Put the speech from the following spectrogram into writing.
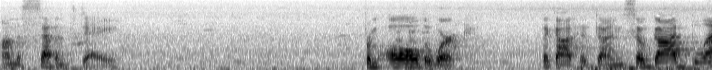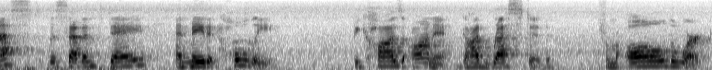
on the seventh day from all the work that God had done. So God blessed the seventh day and made it holy because on it God rested from all the work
